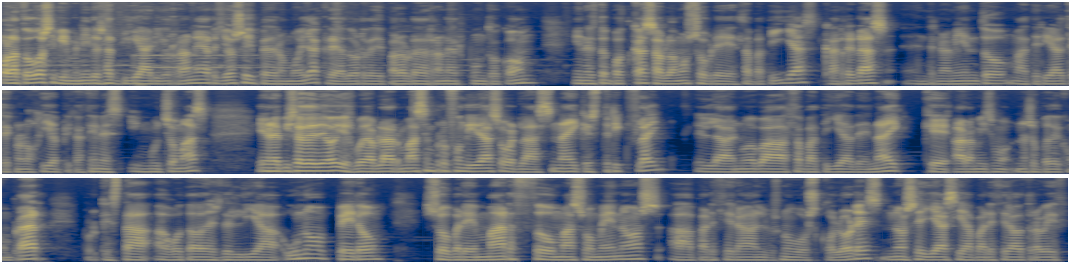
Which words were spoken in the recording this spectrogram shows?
Hola a todos y bienvenidos a Diario Runner. Yo soy Pedro Moya, creador de palabraderunner.com y en este podcast hablamos sobre zapatillas, carreras, entrenamiento, material, tecnología, aplicaciones y mucho más. Y en el episodio de hoy os voy a hablar más en profundidad sobre las Nike Fly, la nueva zapatilla de Nike que ahora mismo no se puede comprar porque está agotada desde el día 1, pero sobre marzo más o menos aparecerán los nuevos colores. No sé ya si aparecerá otra vez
